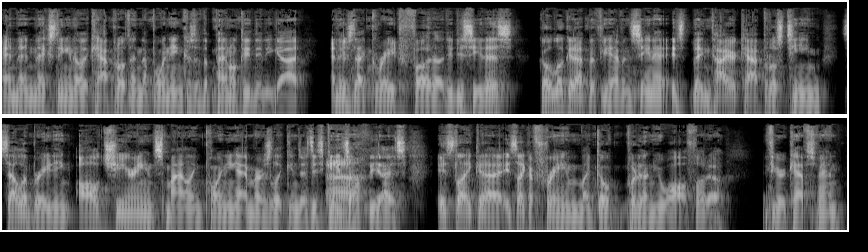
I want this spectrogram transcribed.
And then next thing you know, the Capitals end up winning because of the penalty that he got. And there's that great photo. Did you see this? Go look it up if you haven't seen it. It's the entire Capitals team celebrating, all cheering and smiling, pointing at Merzlikins as he skates Ah. off the ice. It's like a, it's like a frame. Like go put it on your wall photo if you're a Caps fan.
